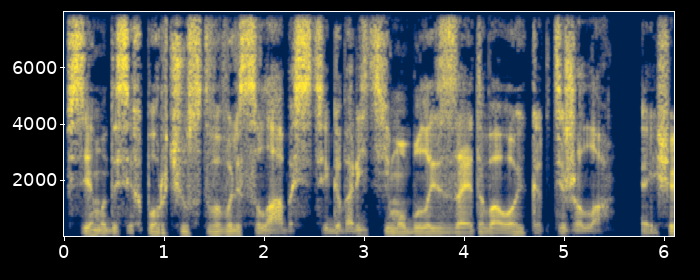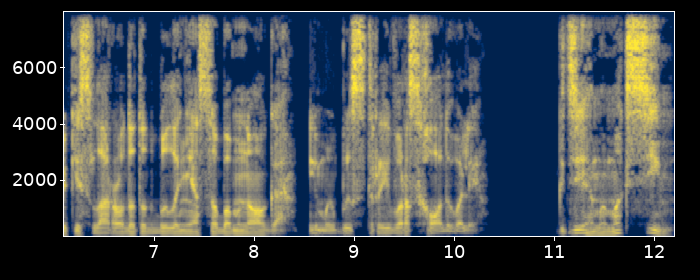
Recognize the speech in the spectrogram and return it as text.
Все мы до сих пор чувствовали слабость, и говорить ему было из-за этого ой как тяжело. А еще кислорода тут было не особо много, и мы быстро его расходовали. «Где мы, Максим?»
